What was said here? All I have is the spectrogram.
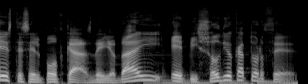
Este es el podcast de Yotai, episodio 14.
